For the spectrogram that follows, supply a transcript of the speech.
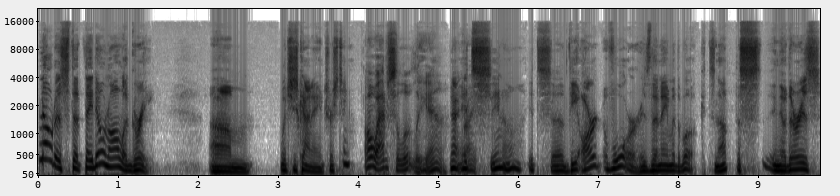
notice that they don't all agree, um, which is kind of interesting. Oh, absolutely, yeah. yeah it's right. you know, it's uh, the art of war is the name of the book. It's not the you know there is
